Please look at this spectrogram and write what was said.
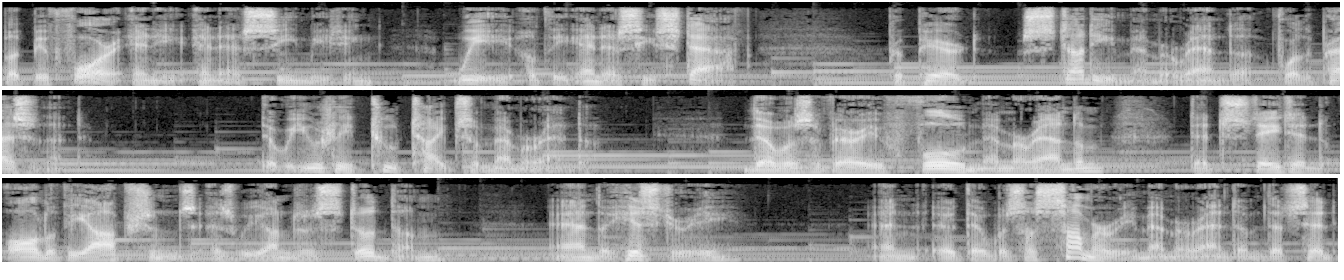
But before any NSC meeting, we of the NSC staff prepared study memoranda for the President. There were usually two types of memoranda. There was a very full memorandum that stated all of the options as we understood them and the history, and uh, there was a summary memorandum that said,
